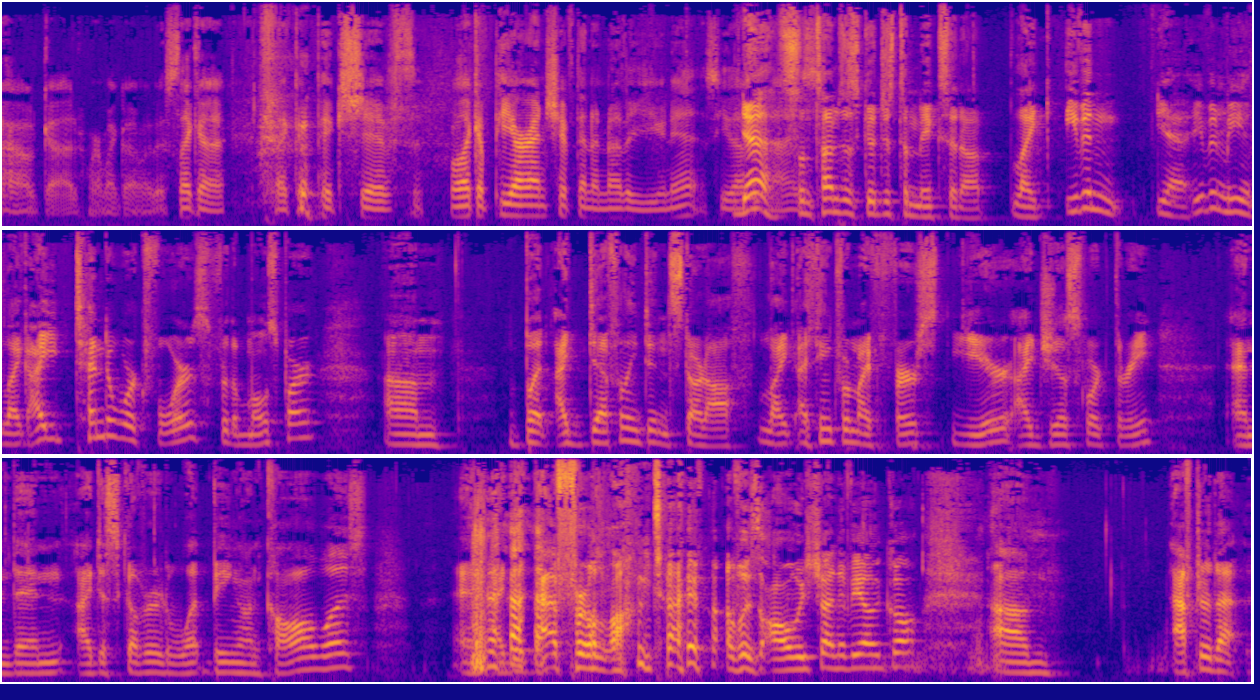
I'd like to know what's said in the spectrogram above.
Oh God, where am I going with this? Like a like a pick shift or like a PRN shift in another unit. See that? yeah sometimes it's good just to mix it up like even yeah even me like i tend to work fours for the most part um but i definitely didn't start off like i think for my first year i just worked three and then i discovered what being on call was and i did that for a long time i was always trying to be on call um after that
